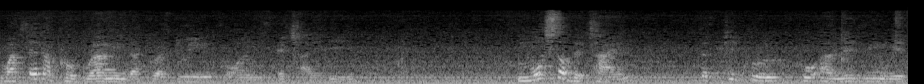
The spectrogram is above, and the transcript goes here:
whatever programming that we are doing on HIV, most of the time, the people who are living with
